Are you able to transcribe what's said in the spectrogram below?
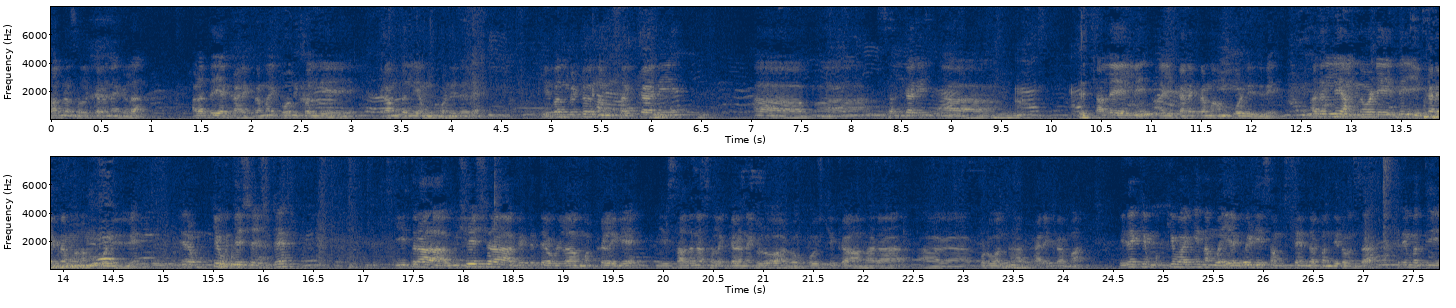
ಸಾಧನ ಸಲಕರಣೆಗಳ ಅಳತೆಯ ಕಾರ್ಯಕ್ರಮ ಕೋನ್ಪಲ್ಲಿ ಗ್ರಾಮದಲ್ಲಿ ಹಮ್ಮಿಕೊಂಡಿದ್ದಾರೆ. ಇದು ಬಂದ್ಬಿಟ್ಟು ನಮ್ಮ ಸರ್ಕಾರಿ ಸರ್ಕಾರಿ ಶಾಲೆಯಲ್ಲಿ ಈ ಕಾರ್ಯಕ್ರಮ ಹಮ್ಮಿಕೊಂಡಿದ್ವಿ. ಅದರಲ್ಲಿ ಅಂಗನವಾಡಿಯಲ್ಲಿ ಈ ಕಾರ್ಯಕ್ರಮ ಹಮ್ಮಿಕೊಂಡಿದ್ವಿ. ಇದರ ಮುಖ್ಯ ಉದ್ದೇಶ ಇಷ್ಟೇ, ಈ ತರ ವಿಶೇಷ ಅಗತ್ಯತೆ ಉಳ್ಳ ಮಕ್ಕಳಿಗೆ ಈ ಸಾಧನ ಸಲಕರಣೆಗಳು ಹಾಗೂ ಪೌಷ್ಟಿಕ ಆಹಾರ ಕೊಡುವಂತಹ ಕಾರ್ಯಕ್ರಮ. ಇದಕ್ಕೆ ಮುಖ್ಯವಾಗಿ ನಮ್ಮ ಎ ಪಿ ಡಿ ಸಂಸ್ಥೆಯಿಂದ ಬಂದಿರುವಂತಹ ಶ್ರೀಮತಿ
